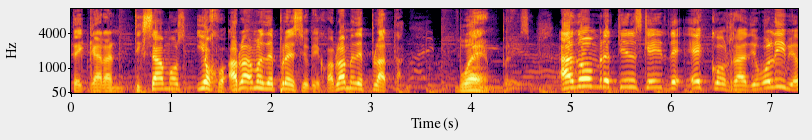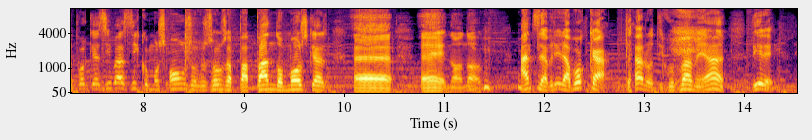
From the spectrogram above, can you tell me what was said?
te garantizamos. Y ojo, hablamos de precio, viejo. Háblame de plata. Buen precio. A nombre tienes que ir de Eco Radio Bolivia, porque así vas así como somos, somos papando moscas. Eh, eh, no, no. Antes de abrir la boca, claro, discúlpame, ah, dile.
